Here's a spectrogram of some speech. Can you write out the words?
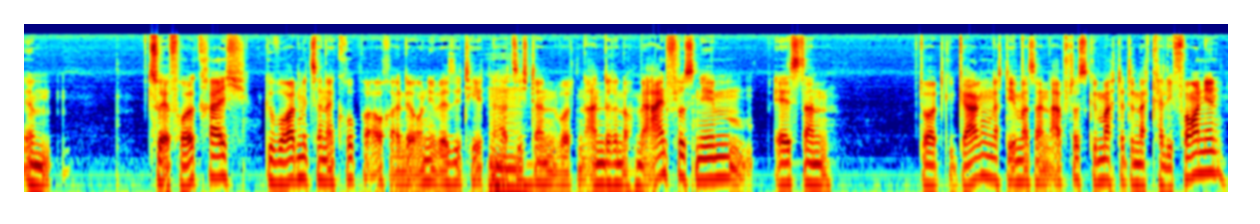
ähm, zu erfolgreich geworden mit seiner Gruppe, auch an der Universität. Mhm. Hat sich dann, wollten andere noch mehr Einfluss nehmen. Er ist dann dort gegangen, nachdem er seinen Abschluss gemacht hatte, nach Kalifornien.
